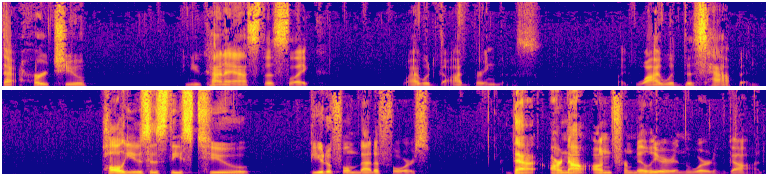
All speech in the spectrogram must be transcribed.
that hurt you. And you kind of ask this, like, why would God bring this? Like, why would this happen? Paul uses these two beautiful metaphors that are not unfamiliar in the Word of God.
